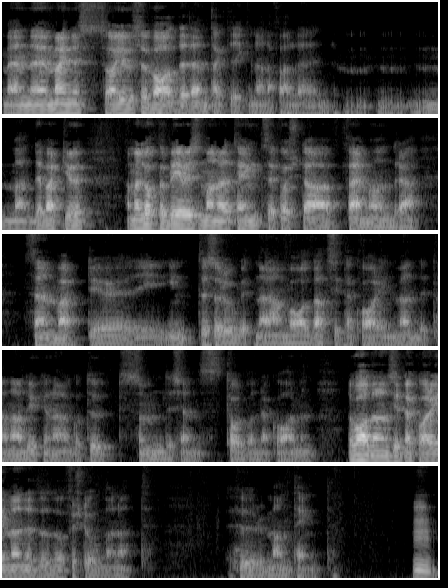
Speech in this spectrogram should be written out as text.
men Magnus Ajuse valde den taktiken i alla fall. Mm, mm, det vart ju, ja men loppet blev ju som man hade tänkt sig första 500. Sen vart det ju inte så roligt när han valde att sitta kvar invändigt. Han hade ju kunnat gått ut som det känns 1200 kvar. Men då valde han att sitta kvar invändigt och då förstod man att hur man tänkte. Mm.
